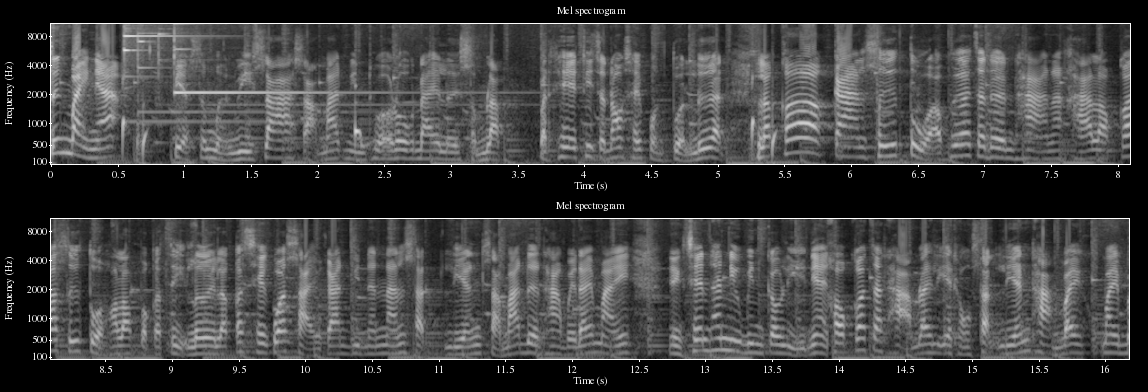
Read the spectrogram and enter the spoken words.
ซึ่งใบนี้เปรียบเสมือนวีซ่าสามารถบินทั่วโลกได้เลยสำหรับประเทศที่จะต้องใช้ผลตรวจเลือด แล้วก็ การซื้อตั๋วเพื่อจะเดินทางนะคะ เราก็ซื้อตั๋วของเราปกติเลย แล้วก็เช็คว่าสายการบินนั้นๆสัตว์เลี้ยงสามารถเดินทางไปได้ไหมอย่างเช่นถ้านิวบินเกาหลีเนี่ยเขาก็จะถามรายละเอียดของสัตว์เลี้ยงถามใบใบใบ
